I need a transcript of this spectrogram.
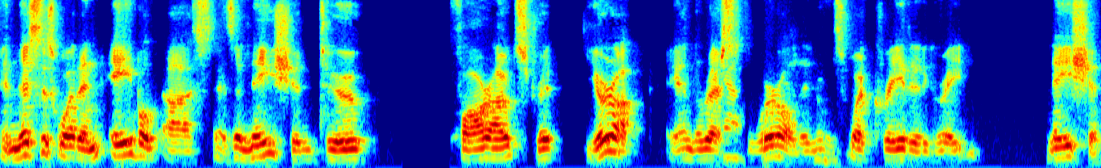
And this is what enabled us as a nation to far outstrip Europe and the rest yeah. of the world. And it was what created a great nation.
